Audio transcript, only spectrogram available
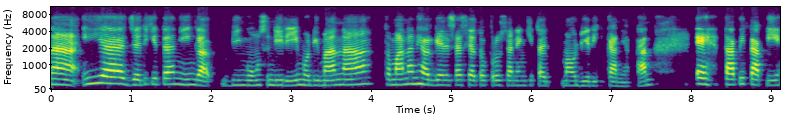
Nah, iya. Jadi kita nih nggak bingung sendiri mau di mana, ke mana nih organisasi atau perusahaan yang kita mau dirikan, ya kan? Eh, tapi tapi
